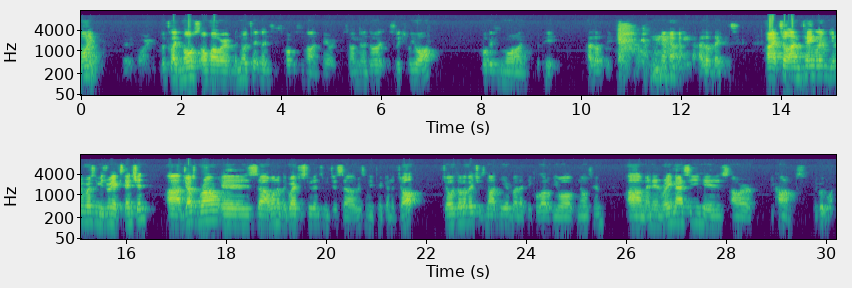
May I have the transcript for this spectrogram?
morning. Looks like most of our manure treatments is focusing on dairy. So I'm going to do it, switch for you all, focusing more on the pig. I love pigs. I love chickens. All right, so I'm Teng Lim, University of Missouri Extension. Uh, Josh Brown is uh, one of the graduate students who just uh, recently taken a job. Joe Zulovich is not here, but I think a lot of you all knows him. Um, and then Ray Massey is our economist, a good one.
